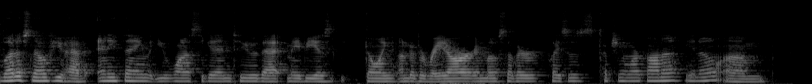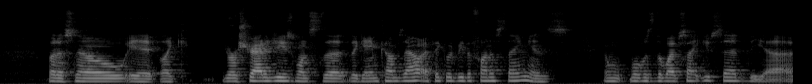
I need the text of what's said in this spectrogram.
let us know if you have anything that you want us to get into that maybe is going under the radar in most other places touching Lorcana. You know, um, let us know it like your strategies once the the game comes out. I think would be the funnest thing is. And what was the website you said? The uh,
